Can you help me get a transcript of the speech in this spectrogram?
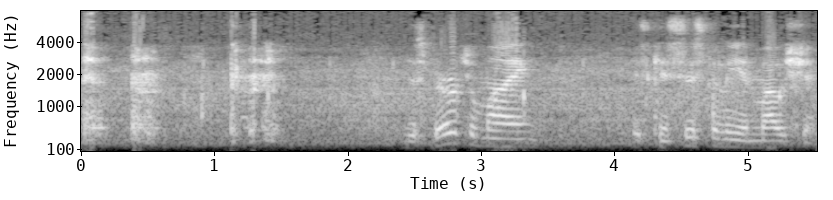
the spiritual mind is consistently in motion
